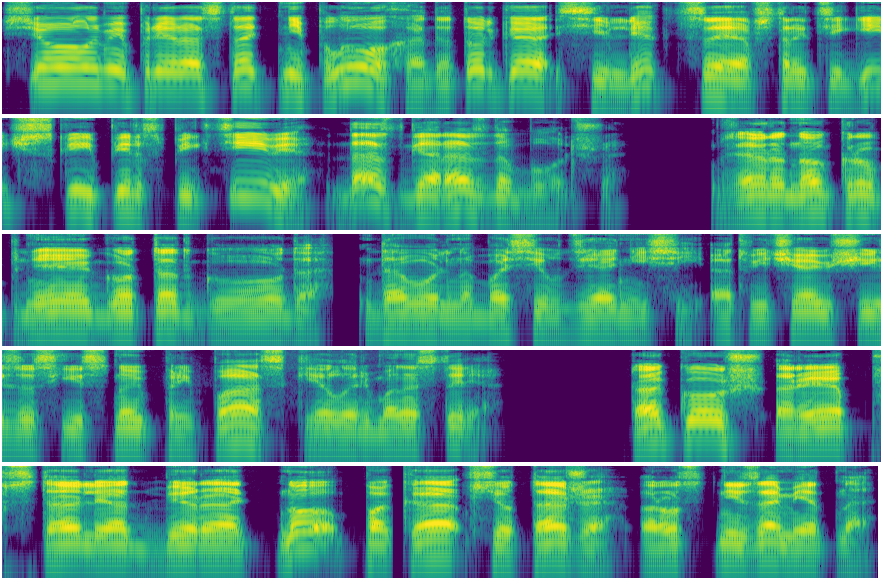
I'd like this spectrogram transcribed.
Селами прирастать неплохо, да только селекция в стратегической перспективе даст гораздо больше. «Зерно крупнее год от года», — довольно басил Дионисий, отвечающий за съестной припас келарь монастыря. Так уж реп стали отбирать, но пока все та же, рост незаметно.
